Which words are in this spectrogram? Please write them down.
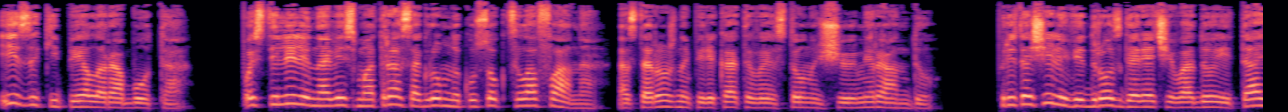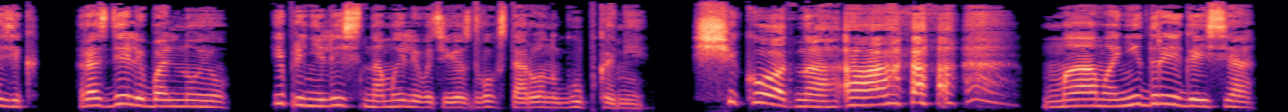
И закипела работа. Постелили на весь матрас огромный кусок целлофана, осторожно перекатывая стонущую Миранду. Притащили ведро с горячей водой и тазик, раздели больную, и принялись намыливать ее с двух сторон губками. «Щекотно! а, -а, -а, «Мама, не дрыгайся!» —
